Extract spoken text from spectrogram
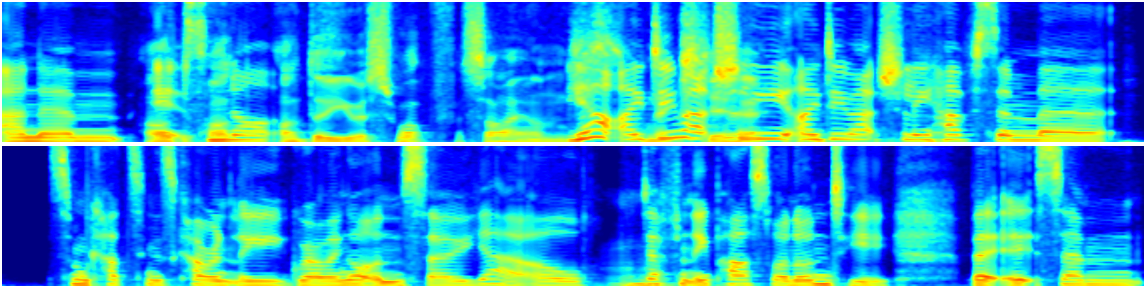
and um, it's I'll, not. I'll do you a swap for scions. yeah, I do next year. actually. I do actually have some. Uh, some cuttings currently growing on, so yeah, I'll Mm. definitely pass one on to you. But it's um,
